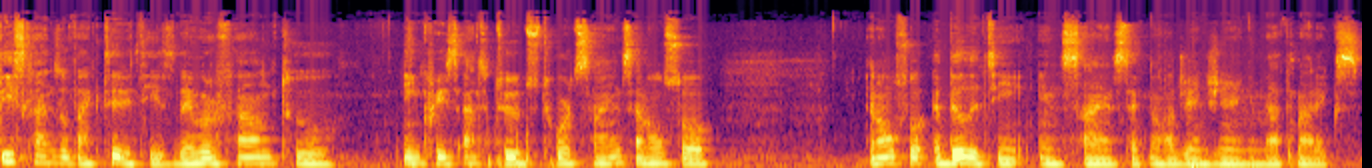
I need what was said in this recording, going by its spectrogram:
these kinds of activities they were found to increase attitudes towards science and also and also ability in science, technology, engineering, and mathematics.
